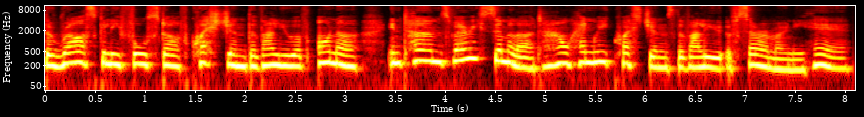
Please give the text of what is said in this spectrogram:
The rascally Falstaff questioned the value of honour in terms very similar to how Henry questions the value of ceremony here.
